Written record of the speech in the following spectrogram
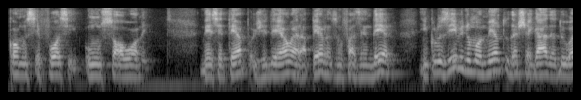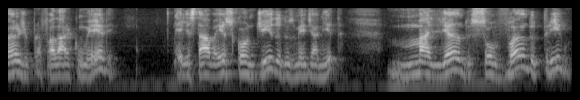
como se fosse um só homem. Nesse tempo, Gideão era apenas um fazendeiro, inclusive no momento da chegada do anjo para falar com ele, ele estava escondido dos medianitas, malhando, sovando trigo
